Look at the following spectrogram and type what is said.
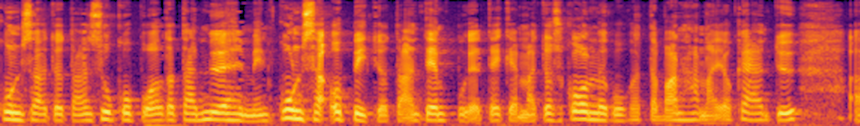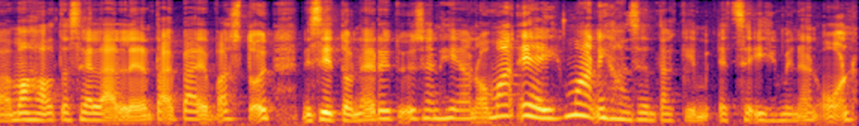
kun sä oot jotain sukupuolta tai myöhemmin, kun sä opit jotain temppuja tekemään, että jos kolme kuukautta vanhana jo kääntyy mahalta selälleen tai päinvastoin, niin siitä on erityisen hienoa. Vaan ei, vaan ihan sen takia, että se ihminen on.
